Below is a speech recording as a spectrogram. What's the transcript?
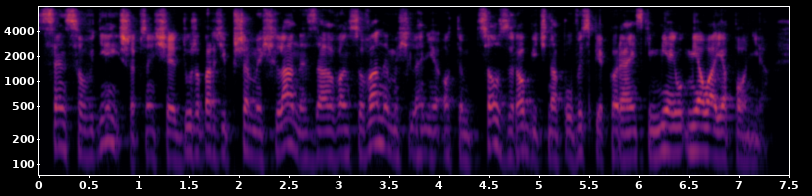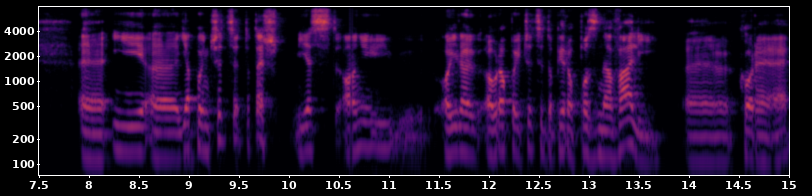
sensowniejsze, w sensie dużo bardziej przemyślane, zaawansowane myślenie o tym, co zrobić na Półwyspie Koreańskim miała Japonia. E, I e, Japończycy to też jest, oni, o ile Europejczycy dopiero poznawali e, Koreę,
